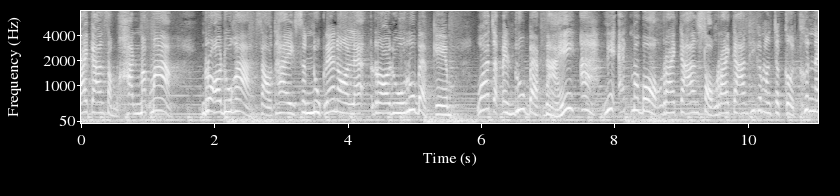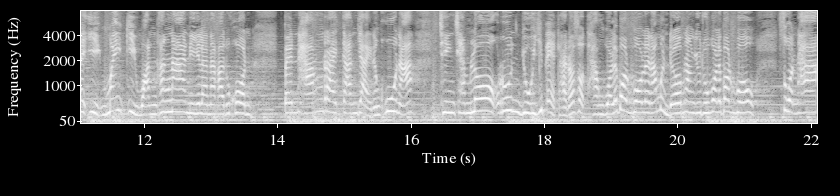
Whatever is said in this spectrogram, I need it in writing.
รายการสำคัญมากๆ รอดูค่ะ สาวไทยสนุกแน่นอนและรอดูรูปแบบเกม ว่าจะเป็นรูปแบบไหน อะ นี่แอดมาบอกรายการ 2 รายการที่กำลังจะเกิดขึ้นในอีกไม่กี่วันข้างหน้านี้แล้วนะคะ ทุกคนเป็นทั้งรายการใหญ่ทั้งคู่นะ ชิงแชมป์โลกรุ่น U21 ถ่ายทอดสดทางวอลเลย์บอลโวเลยนะ เหมือนเดิมทาง YouTube วอลเลย์บอลโวส่วนทาง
